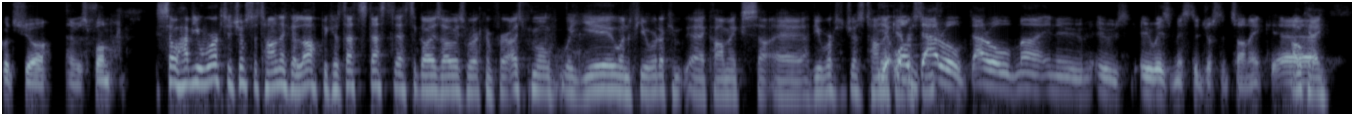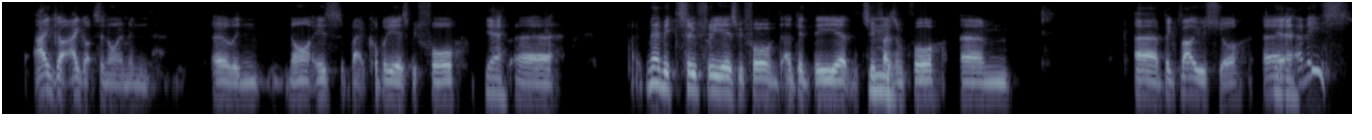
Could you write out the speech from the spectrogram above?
Good show. It was fun. So have you worked with Just a Tonic a lot? Because that's that's that's the guys I was working for. I was promoting with you and a few other com- uh, comics. Uh, have you worked with Just a Yeah, Tonic? well, ever? Daryl, Daryl Martin, who who's who is Mr. Justin Tonic. Uh, Okay. I got I got to know him in early noughties, about a couple of years before. Yeah. Uh, maybe two, three years before I did the uh, the Hmm. 2004 um, uh, Big Value show. Uh, Yeah. And he's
